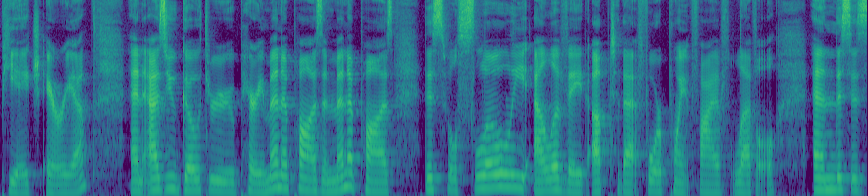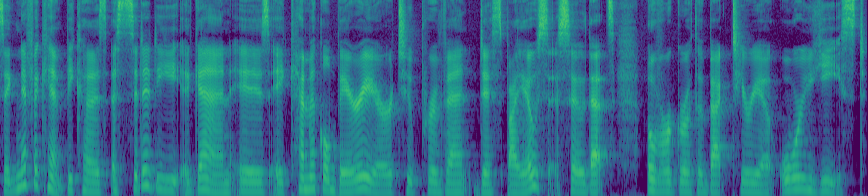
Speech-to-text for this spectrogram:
pH area. And as you go through perimenopause and menopause, this will slowly elevate up to that 4.5 level. And this is significant because acidity, again, is a chemical barrier to prevent dysbiosis. So that's overgrowth of bacteria or yeast.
